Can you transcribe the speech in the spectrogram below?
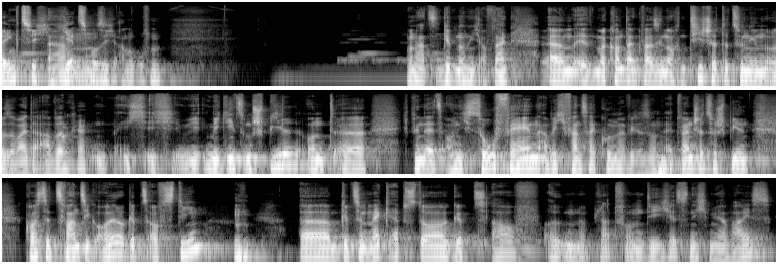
denkt sich, jetzt muss ich anrufen. und hat, gibt noch nicht auf Nein. Ähm, äh, man konnte dann quasi noch ein T-Shirt dazu nehmen oder so weiter, aber Okay. ich, ich, mir geht's ums Spiel und äh, ich bin da jetzt auch nicht so Fan, aber ich fand's halt cool, mal wieder so ein Adventure zu spielen. Kostet 20 Euro, gibt's auf Steam, Mhm. ähm, gibt's im Mac App Store, gibt's auf irgendeiner Plattform, die ich jetzt nicht mehr weiß.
